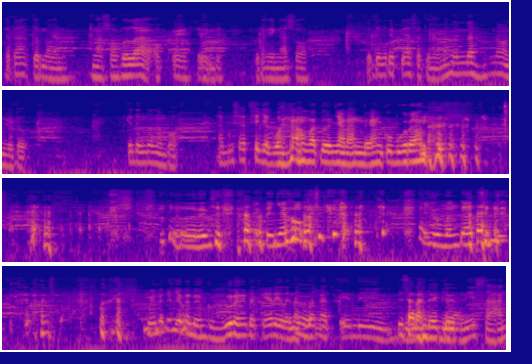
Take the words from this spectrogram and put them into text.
kata ke non ngasoh heula oke cing teh kurang ge ngasoh. Itu ngerti biasa tuh nah hendah naon gitu kedeng tuh nampo Ah buset si jagoan amat tuh nyaran yang kuburan. Oh, itu nyawa. Ayo mangkat. Mana kan jalan dengan kuburan eta keril enak banget ini. Disarandekeun. Di Nisan.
